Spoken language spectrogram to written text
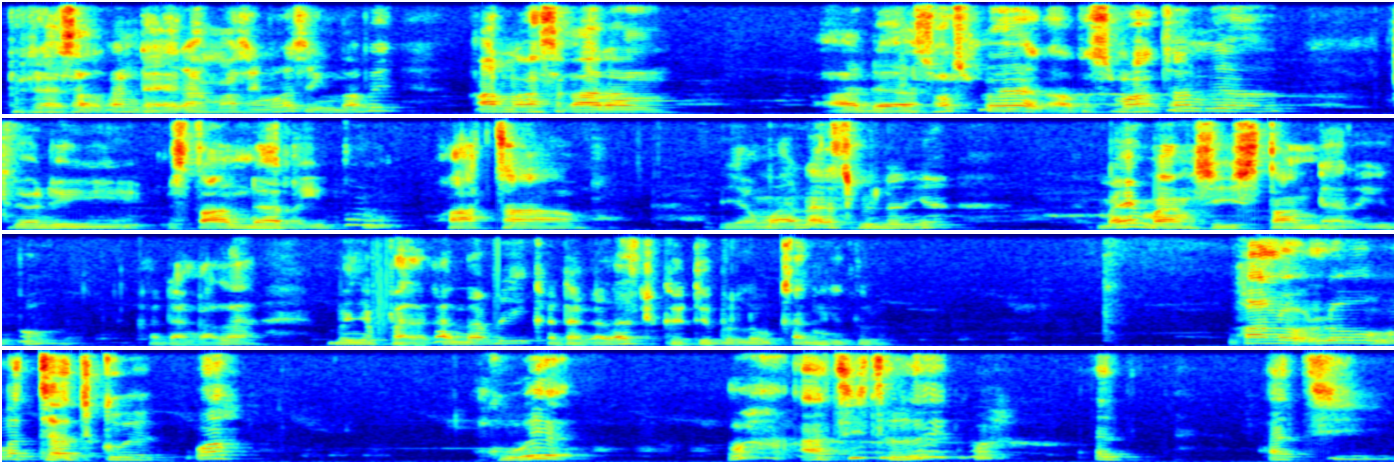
berdasarkan daerah masing-masing. Tapi karena sekarang ada sosmed atau semacamnya jadi standar itu kacau. Yang mana sebenarnya memang sih standar itu kadang-kala menyebalkan tapi kadang-kala juga diperlukan gitu kalau lo ngejudge gue wah gue wah Aji jelek wah Aji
